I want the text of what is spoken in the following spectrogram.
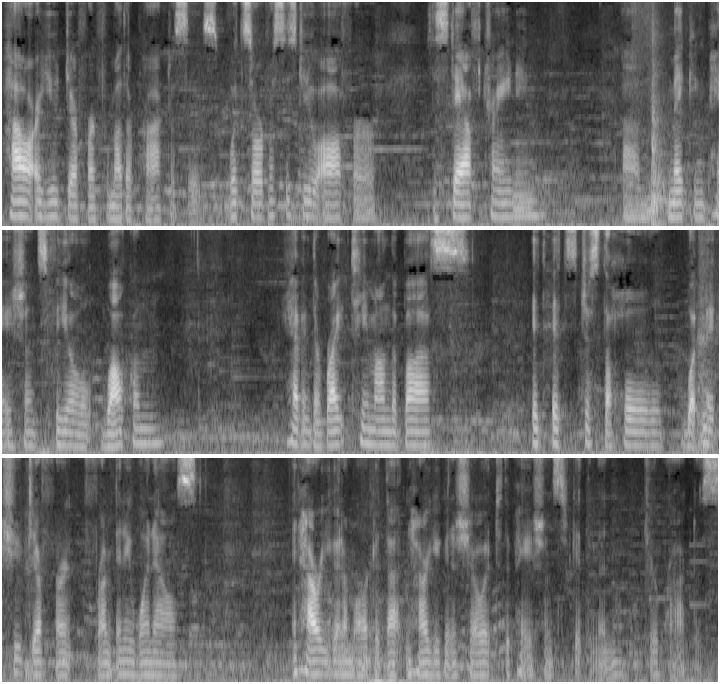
How are you different from other practices? What services do you offer? The staff training, um, making patients feel welcome, having the right team on the bus. It, it's just the whole what makes you different from anyone else and how are you going to market that and how are you going to show it to the patients to get them into your practice.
